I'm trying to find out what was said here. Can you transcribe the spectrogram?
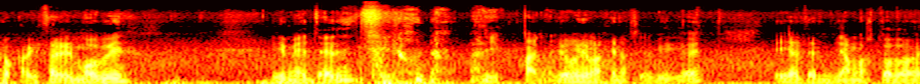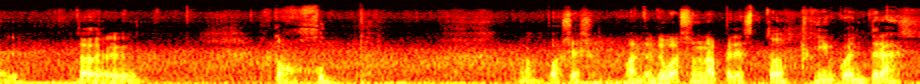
localizar el móvil y meter en Chirona al hispano. Yo me imagino así el vídeo, ¿eh? Y ya tendríamos todo el, todo el conjunto. ¿no? Pues eso, cuando tú vas a un Apple Store y encuentras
